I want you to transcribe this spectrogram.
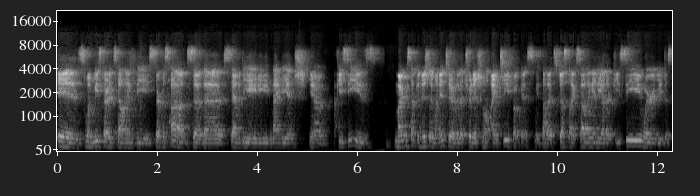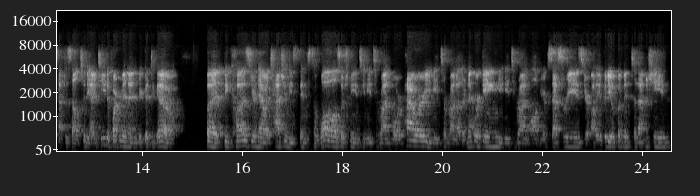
is when we started selling the Surface Hub, so the 70, 80, 90 inch, you know, PCs, Microsoft initially went into it with a traditional IT focus. We thought it's just like selling any other PC where you just have to sell to the IT department and you're good to go. But because you're now attaching these things to walls, which means you need to run more power, you need to run other networking, you need to run all of your accessories, your audio video equipment to that machine.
